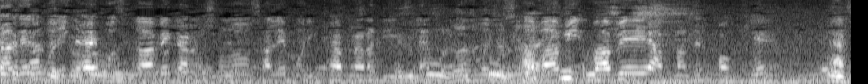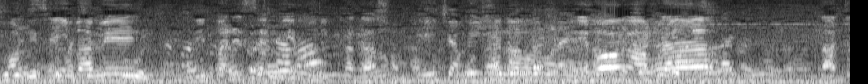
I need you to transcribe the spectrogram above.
তাদের পরীক্ষায় বসতে হবে? কারণ ষোলো সালে পরীক্ষা আপনারা দিয়েছিলেন। স্বাভাবিকভাবে আপনাদের পক্ষে এখন সেইভাবে প্রিপারেশন নিয়ে পরীক্ষা দেওয়া সম্ভব। এবং আমরা রাজ্য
